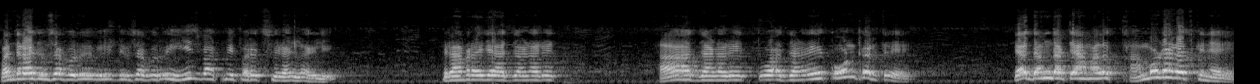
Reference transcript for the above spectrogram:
पंधरा दिवसापूर्वी वीस दिवसापूर्वी हीच बातमी परत फिरायला लागली. रामराजे आज जाणार आहेत. हा आज जाणार आहे. तो आज जाणार आहे. हे कोण करते या दमदाट्या आम्हाला थांबवणारच की नाही?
